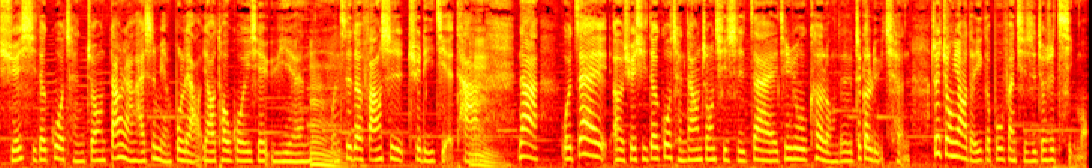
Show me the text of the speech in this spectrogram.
学习的过程中，当然还是免不了要透过一些语言、嗯文字的方式去理解它。嗯那我在呃学习的过程当中，其实，在进入克隆的这个旅程，最重要的一个部分其实就是启蒙。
